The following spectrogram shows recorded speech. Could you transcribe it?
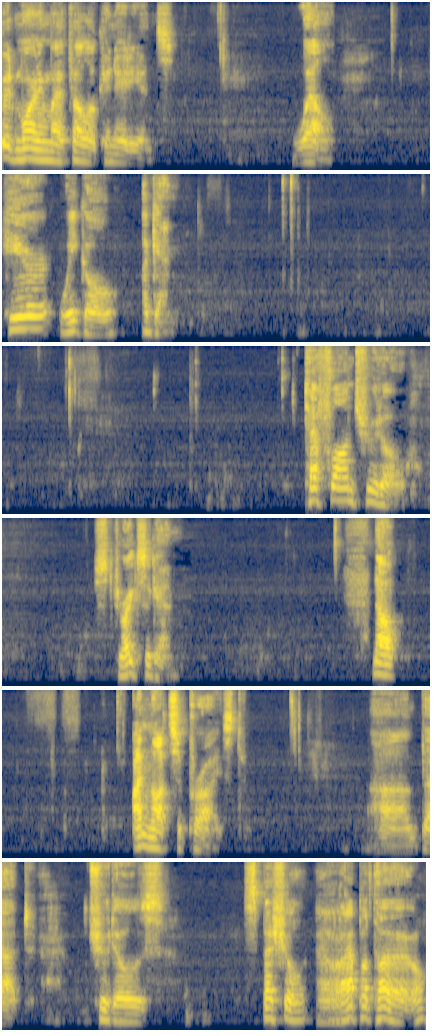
Good morning, my fellow Canadians. Well, here we go again. Teflon Trudeau strikes again. Now, I'm not surprised uh, that Trudeau's special rapporteur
